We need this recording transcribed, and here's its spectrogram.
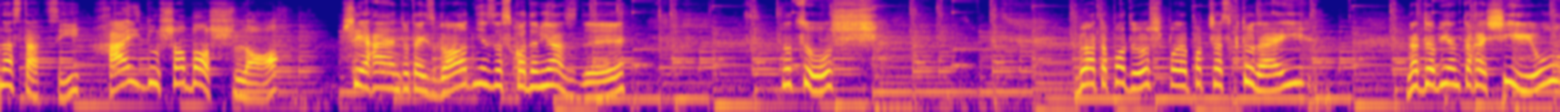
na stacji Hajduszoboszlo. Przyjechałem tutaj zgodnie ze składem jazdy. No cóż, była to podróż, po, podczas której nadrobiłem trochę sił.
